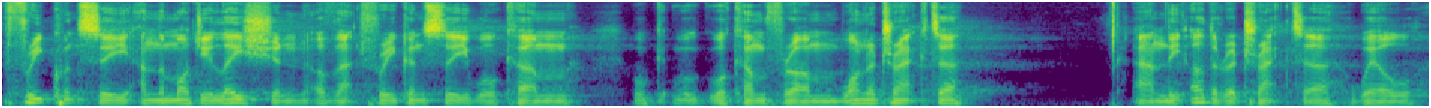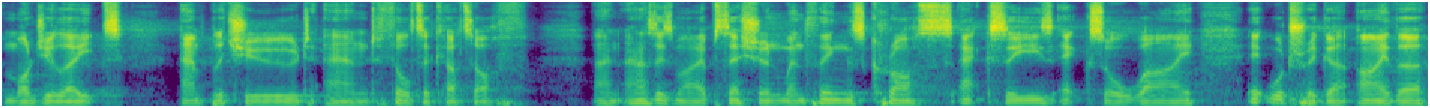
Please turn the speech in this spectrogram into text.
frequency and the modulation of that frequency will come will, will, will come from one attractor, and the other attractor will modulate amplitude and filter cutoff. And as is my obsession, when things cross axes, X or Y, it will trigger either,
